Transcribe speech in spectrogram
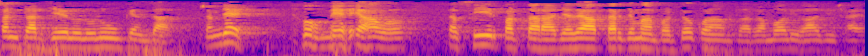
سنٹر جیل العلوم کے اندر۔ سمجھے؟ تو میرے یہاں وہ تفسیر پڑھتا رہا۔ جیسے آپ ترجمہ پڑھتے ہو، قرآن پڑھ رہا، مولوی غازی صاحب۔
